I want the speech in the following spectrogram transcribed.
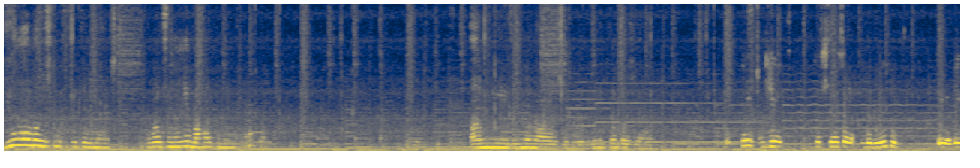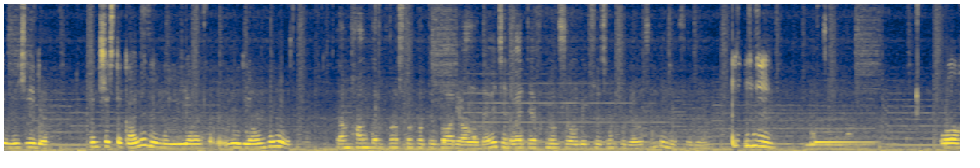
Йо-моє, скільки тут у нас. Коротше, мені багато не треба. А ні, тут немає землі, мені треба землю. Ну, я, то, що я зараз буду, я дивлюсь відео. Там щось не думаю, я люди, я вам говорю. Там Хантер просто по туторіалу дивиться, давайте я включу ліпший звук, щоб я чути ліпший. О,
